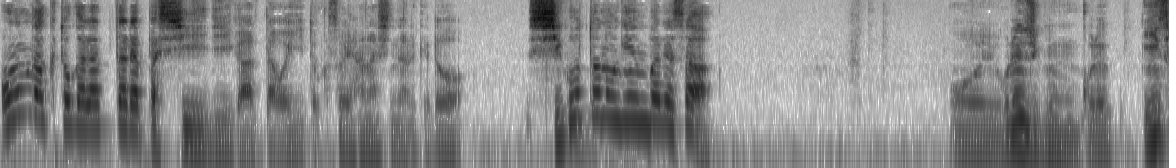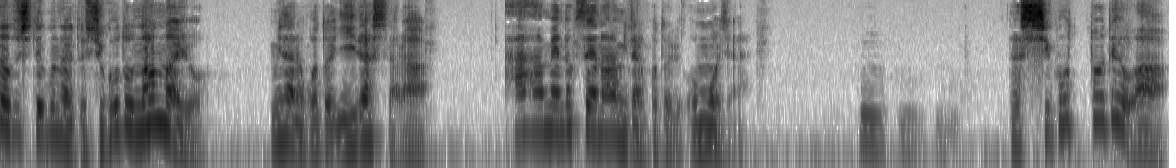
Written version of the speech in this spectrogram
音楽とかだったらやっぱ CD があった方がいいとかそういう話になるけど、仕事の現場でさ、おい、オレンジ君、これ、印刷してくんないと仕事になんないよ。みたいなことを言い出したら、ああ、めんどくせえな、みたいなことを思うじゃない？だかうんうんら仕事では、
